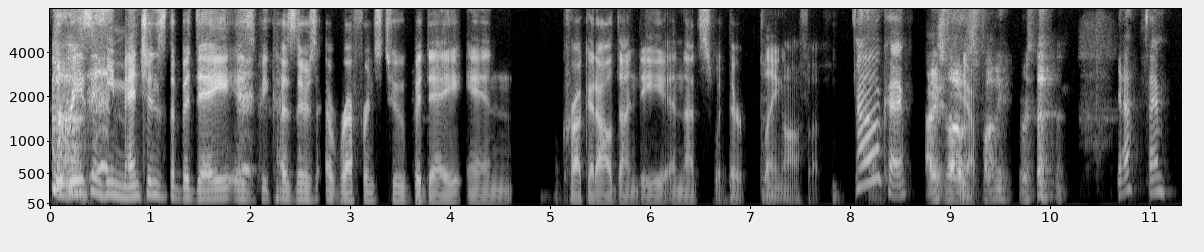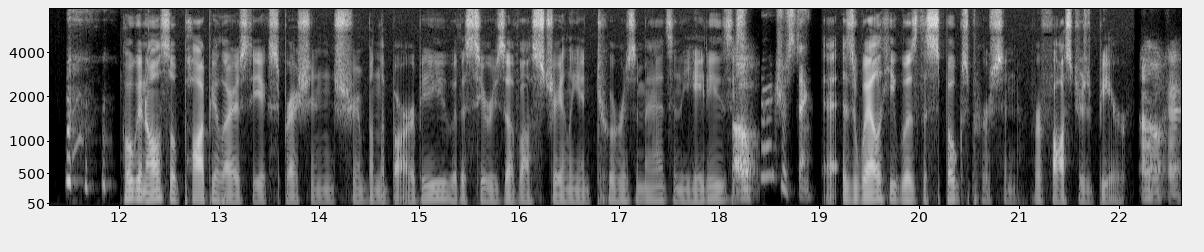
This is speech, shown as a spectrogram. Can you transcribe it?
The reason he mentions the bidet is because there's a reference to bidet in Crocodile Dundee, and that's what they're playing off of. Oh, okay. I just thought it was Yeah. funny. Yeah, same. Hogan also popularized the expression shrimp on the Barbie with a series of Australian tourism ads in the 80s. Oh, Interesting. As well, he was the spokesperson for Foster's beer. oh, okay.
